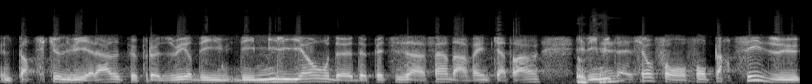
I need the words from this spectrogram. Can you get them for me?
une particule virale peut produire des, millions de, petits-enfants dans 24 heures. Et les mutations font, font partie du,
